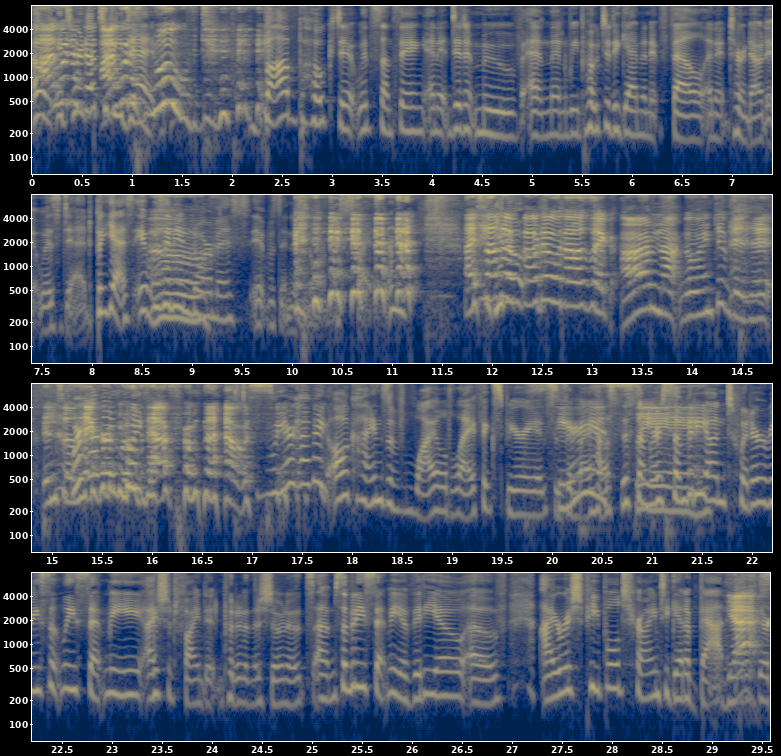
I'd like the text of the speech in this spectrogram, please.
Oh, it turned out to be dead. moved. Bob poked it with something and it didn't move, and then we poked it again and it fell, and it turned out it was dead. But yes, it was oh. an enormous. It was an enormous spider. I saw you that know, photo and I was like, I'm not going to visit until they remove like, that from the house. We are having all kinds of wildlife experiences Seriously? in my house this summer. Somebody on Twitter recently sent me. I should find it and put it in the show notes. Um, somebody sent me a video of Irish people trying to get a bat yes. out of their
